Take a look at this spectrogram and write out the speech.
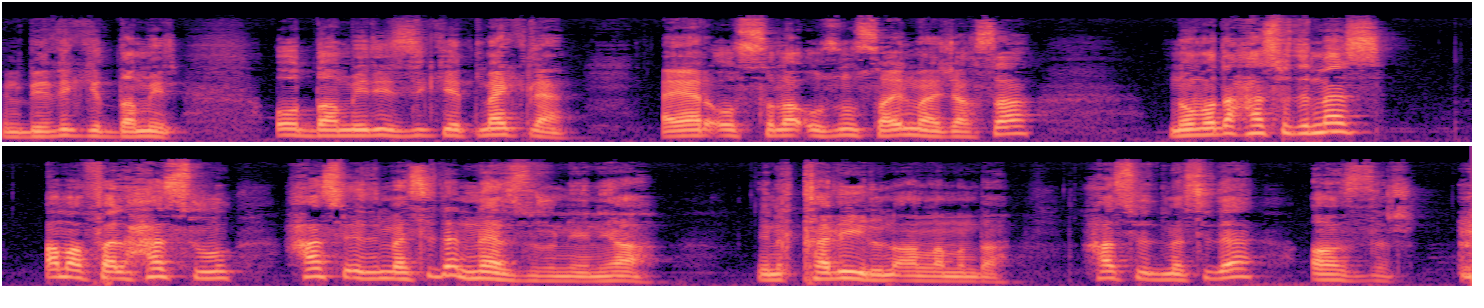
Yani bildik ki damir. O damiri zikretmekle eğer o sıla uzun sayılmayacaksa normalde hasfedilmez. Ama fel hasfu hasfedilmesi de nezrun yani ya. Yani kalilun anlamında. Hasfedilmesi de azdır.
